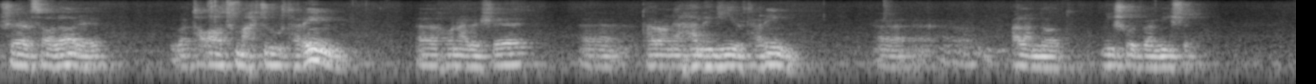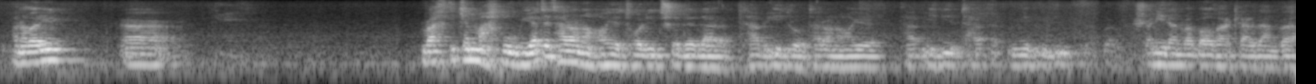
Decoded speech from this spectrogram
شعر سالاره و تئاتر محجورترین هنرشه ترانه همهگیرترین علمداد می‌شد و میشه. بنابراین وقتی که محبوبیت ترانه های تولید شده در تبعید رو ترانه های تبعیدی شنیدن و باور کردن و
